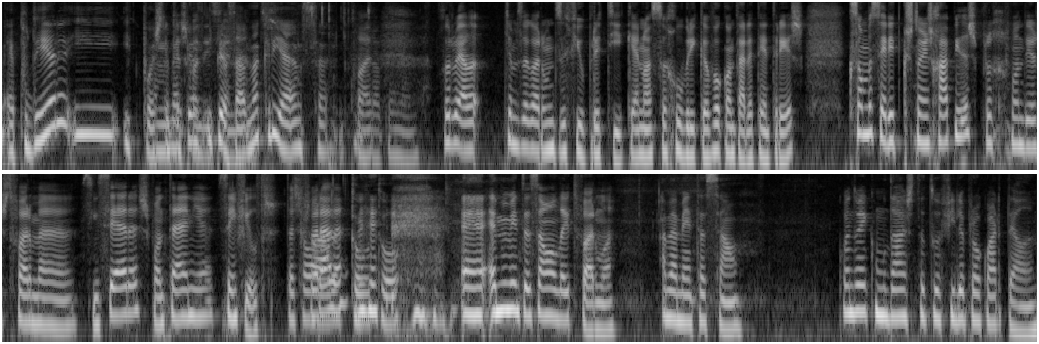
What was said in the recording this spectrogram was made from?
É poder e, e depois também e pensar na criança. Claro. Florbela, temos agora um desafio para ti, que é a nossa rubrica Vou Contar Até Três, que são uma série de questões rápidas para responderes de forma sincera, espontânea, sem filtros. Estás preparada? Estou, estou. Eh, amamentação ou leite de fórmula? Amamentação. Quando é que mudaste a tua filha para o quarto dela?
